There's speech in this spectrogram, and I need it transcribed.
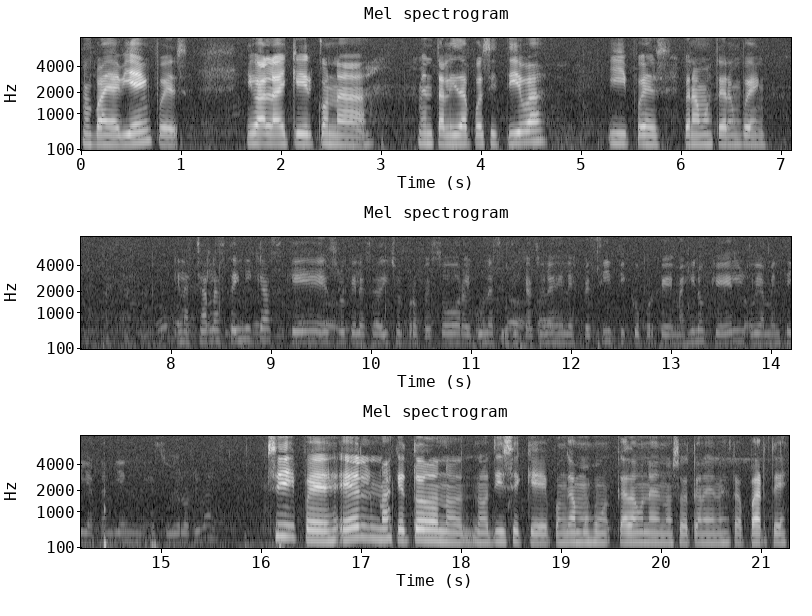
nos vaya bien, pues igual hay que ir con la mentalidad positiva y pues esperamos tener un buen en las charlas técnicas, ¿qué es lo que les ha dicho el profesor? ¿Algunas indicaciones en específico? Porque imagino que él obviamente ya también estudió los rivales. Sí, pues él más que todo nos, nos dice que pongamos cada una de nosotros en nuestra parte,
